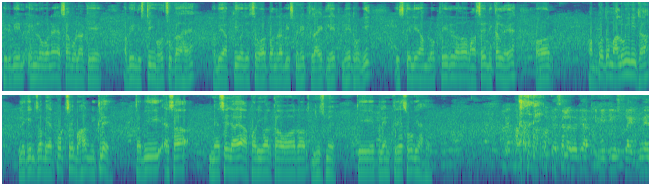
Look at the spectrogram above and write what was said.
फिर भी इन, इन लोगों ने ऐसा बोला कि अभी लिस्टिंग हो चुका है। अभी आपकी वजह से और पंद्रह बीस मिनट फ़्लाइट लेट लेट होगी। इसके लिए हम लोग फिर वहाँ से निकल गए और हमको तो मालूम ही नहीं था लेकिन जब एयरपोर्ट से बाहर निकले तभी ऐसा मैसेज आया परिवार का और न्यूज़ में कि ये प्लेन क्रैश हो गया है। आपको कैसा लगा कि आपकी बेटी उस फ्लाइट में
